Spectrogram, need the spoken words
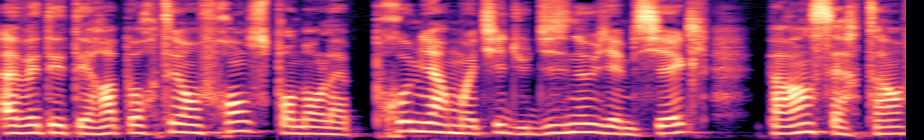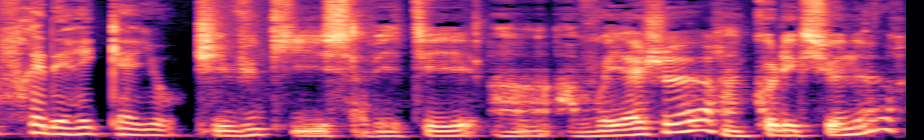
avaient été rapportés en France pendant la première moitié du 19e siècle par un certain Frédéric Caillot. J'ai vu qu'il avait été un, voyageur, un collectionneur,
